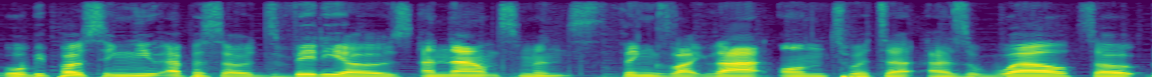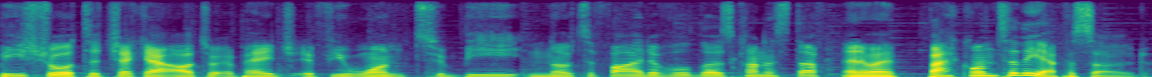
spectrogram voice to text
We'll be posting new episodes, videos, announcements things like that on Twitter as well. So be sure to check out our Twitter page if you want to be notified of all those kind of stuff. Anyway, back onto the episode.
